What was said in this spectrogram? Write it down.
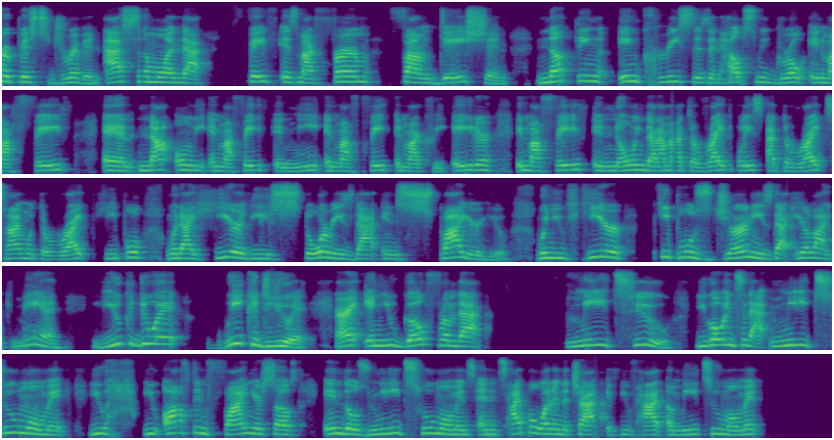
purpose driven, as someone that faith is my firm foundation. Nothing increases and helps me grow in my faith. And not only in my faith in me, in my faith in my creator, in my faith in knowing that I'm at the right place at the right time with the right people. When I hear these stories that inspire you, when you hear people's journeys that you're like, man, you could do it. We could do it. All right. And you go from that me too. You go into that me too moment you you often find yourselves in those me too moments and type a one in the chat if you've had a me too moment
